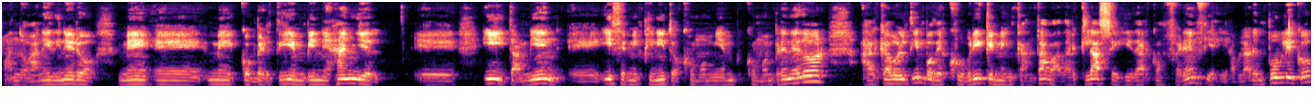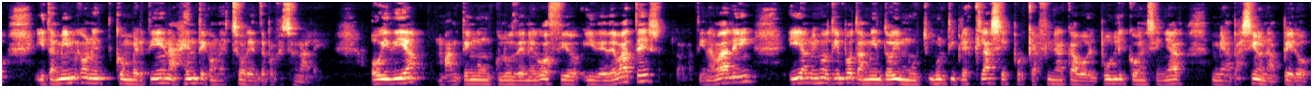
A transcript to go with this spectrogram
cuando gané dinero me, eh, me convertí en business angel eh, y también hice mis pinitos como, em, como emprendedor. Al cabo del tiempo descubrí que me encantaba dar clases y dar conferencias y hablar en público y también me convertí en agente conector entre profesionales. Hoy día mantengo un club de negocio y de debates, y al mismo tiempo también doy múltiples clases porque al fin y al cabo el público enseñar me apasiona, pero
